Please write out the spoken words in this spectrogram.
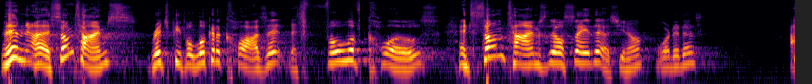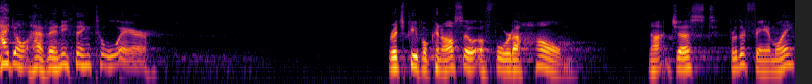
then uh, sometimes rich people look at a closet that's full of clothes, and sometimes they'll say this you know what it is? I don't have anything to wear. Rich people can also afford a home, not just for their family,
